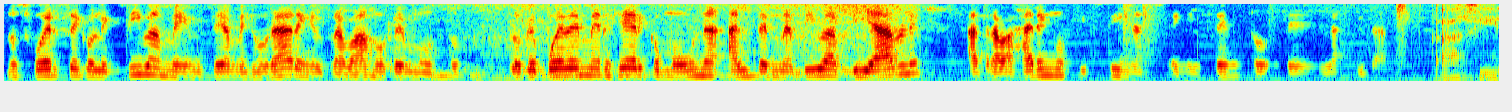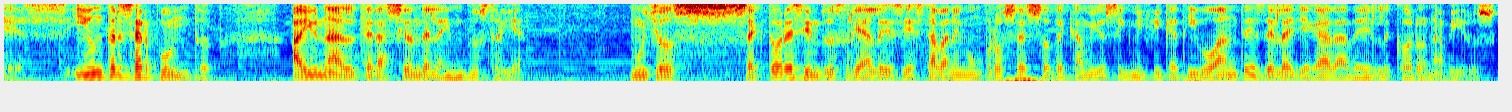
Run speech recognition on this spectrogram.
nos fuerce colectivamente a mejorar en el trabajo remoto, lo que puede emerger como una alternativa viable a trabajar en oficinas en el centro de la ciudad. Así es. Y un tercer punto, hay una alteración de la industria. Muchos sectores industriales ya estaban en un proceso de cambio significativo antes de la llegada del coronavirus.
